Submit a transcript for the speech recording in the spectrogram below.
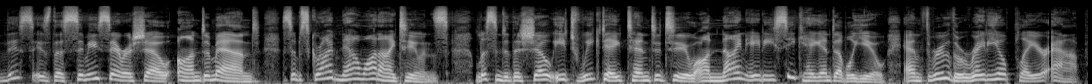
This is the Simi Sara Show on demand. Subscribe now on iTunes. Listen to the show each weekday 10 to 2 on 980 CKNW and through the Radio Player app.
